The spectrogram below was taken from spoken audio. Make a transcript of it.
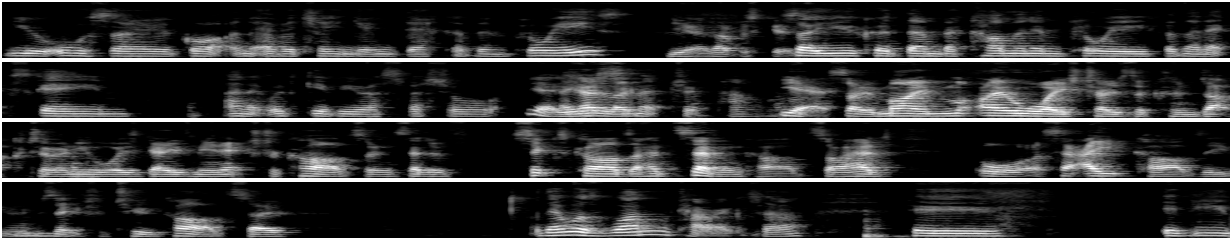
you also got an ever changing deck of employees. yeah, that was good. So you could then become an employee for the next game and it would give you a special yeah, you had like asymmetric power. Yeah, so my I always chose the conductor, and he always gave me an extra card. So instead of six cards, I had seven cards. So I had, or I said eight cards even. It was mm. extra two cards. So There was one character who, if you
